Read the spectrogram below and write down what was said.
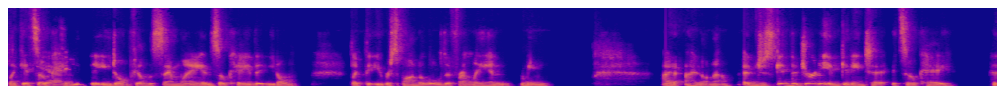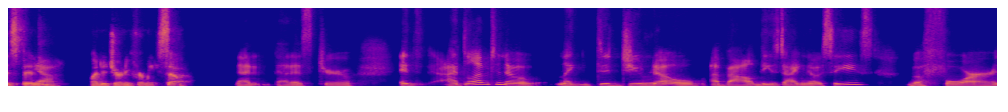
like it's okay yeah. that you don't feel the same way. It's okay that you don't like that you respond a little differently. And I mean, I, I don't know. And just get the journey of getting to it's okay has been yeah. quite a journey for me. So that that is true. It I'd love to know like did you know about these diagnoses before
